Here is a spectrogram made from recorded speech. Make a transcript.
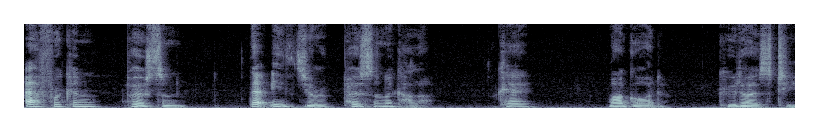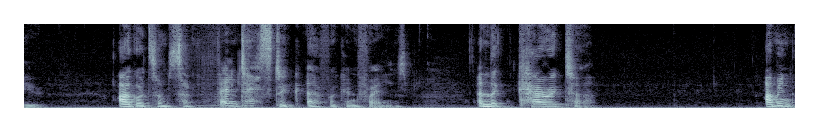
African person, that means you're a person of color, okay? My God, kudos to you. I got some, some fantastic African friends. And the character, I mean,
